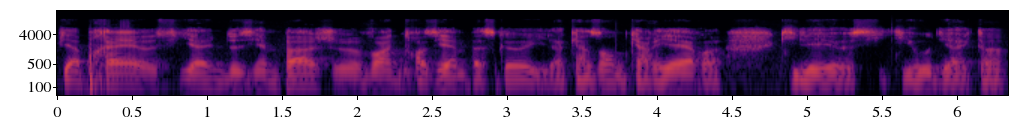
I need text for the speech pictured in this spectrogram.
Puis après, s'il y a une deuxième page, voire une troisième, parce qu'il a 15 ans de carrière, qu'il est CTO, directeur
